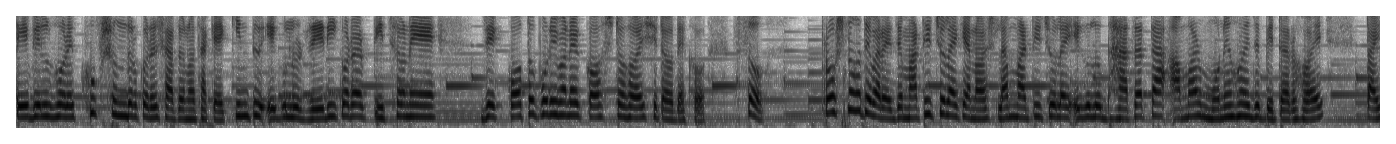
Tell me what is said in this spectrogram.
টেবিল ভরে খুব সুন্দর করে সাজানো থাকে, কিন্তু এগুলো রেডি করার পিছনে যে কত পরিমাণের কষ্ট হয় সেটাও দেখো। সো প্রশ্ন হতে পারে যে মাটির চুলায় কেন আসলাম? মাটির চুলায় এগুলো ভাজাটা আমার মনে হয় যে বেটার হয়, তাই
